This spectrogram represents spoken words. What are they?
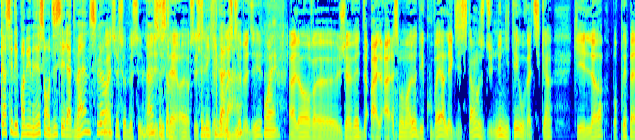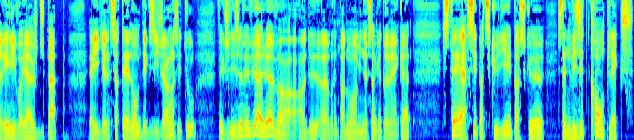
quand c'est des premiers ministres, on dit c'est l'advance, là. Oui, c'est ça. Ben, c'est hein, les éclaireurs. C'est l'équivalent. ce que ça hein. veut dire. Ouais. Alors, euh, j'avais, à, ce moment-là, découvert l'existence d'une unité au Vatican qui est là pour préparer les voyages du pape. Il y a un certain nombre d'exigences et tout. Fait que je les avais vus à l'œuvre en, euh, pardon, en 1984. C'était assez particulier parce que c'était une visite complexe,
